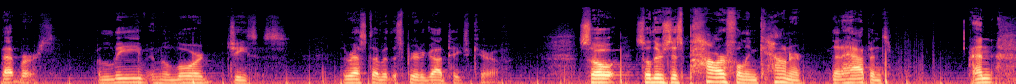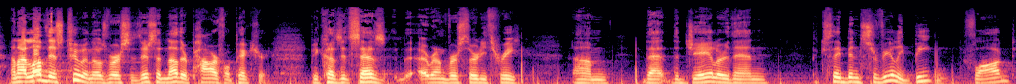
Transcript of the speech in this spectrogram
That verse believe in the Lord Jesus. The rest of it, the Spirit of God takes care of. So, so there's this powerful encounter that happens. And, and I love this too in those verses. There's another powerful picture because it says around verse 33 um, that the jailer then, because they've been severely beaten, flogged,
